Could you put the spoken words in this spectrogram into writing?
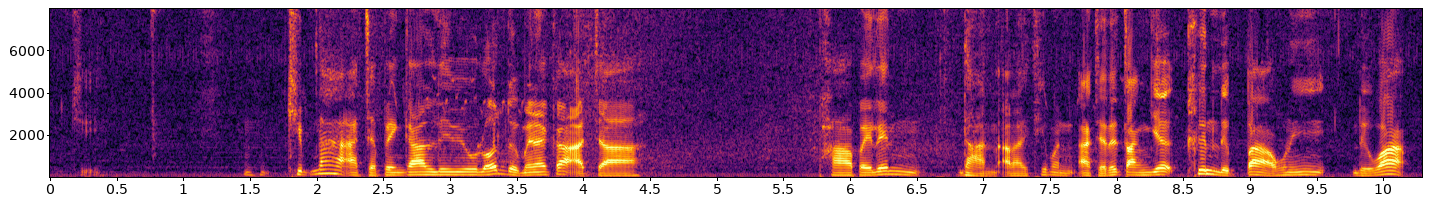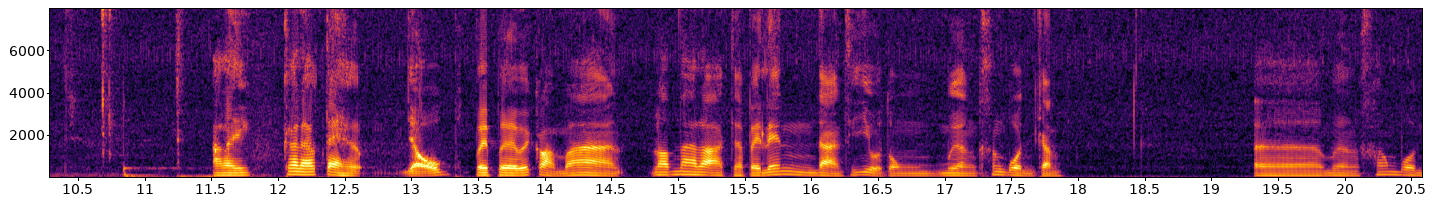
โอเคคลิปหน้าอาจจะเป็นการรีวิวรถหรือไม่นั้นก็อาจจะ พาไปเล่นด่านอะไรที่มันอาจจะได้ตังค์เยอะขึ้นหรือเปล่าพวกนี้หรือว่า อะไรก็แล้วแต่ เดี๋ยวไปเปรยไว้ก่อนว่ารอบหน้าเราอาจจะไปเล่นด่านที่อยู่ตรงเมืองข้างบนกัน เอ่อเมืองข้างบน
